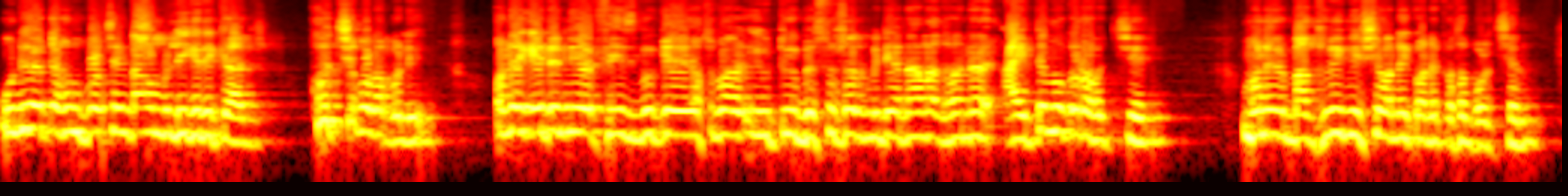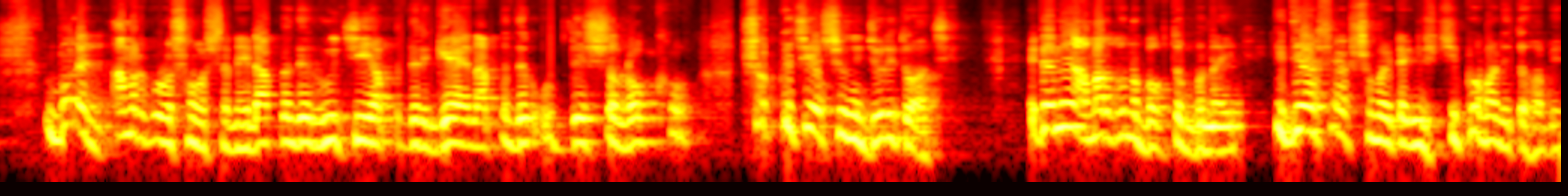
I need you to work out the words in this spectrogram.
উনি হয়তো এখন বলছেন আওয়ামী লীগেরই কাজ। হচ্ছে বলা বলি। অনেক এটা নিয়ে ফেসবুকে অথবা ইউটিউবে সোশ্যাল মিডিয়া নানা ধরনের আইটেমও করা হচ্ছে। মনের মাধুরী মিশে অনেক অনেক কথা বলছেন। বলেন, আমার কোনো সমস্যা নেই। এটা আপনাদের রুচি, আপনাদের জ্ঞান, আপনাদের উদ্দেশ্য, লক্ষ্য সবকিছু এর সঙ্গে জড়িত আছে। এটা নিয়ে আমার কোনো বক্তব্য নাই। ইতিহাসে এক সময় এটা নিশ্চয়ই প্রমাণিত হবে।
